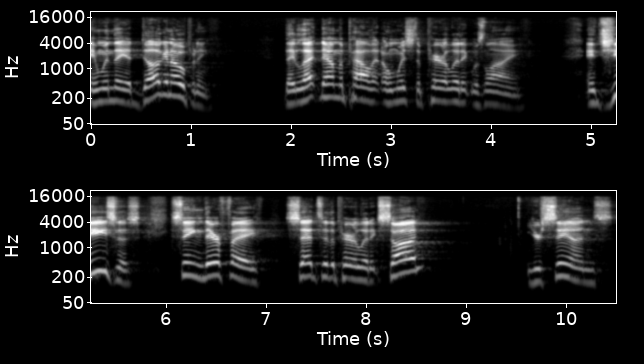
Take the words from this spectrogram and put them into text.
and when they had dug an opening, they let down the pallet on which the paralytic was lying. And Jesus, seeing their faith, said to the paralytic, Son, your sins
